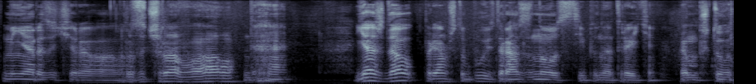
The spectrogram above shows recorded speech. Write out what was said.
Меня разочаровало. Разочаровало. Да. Я ждал прям, что будет разнос, типа, на треке. Прям, что вот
